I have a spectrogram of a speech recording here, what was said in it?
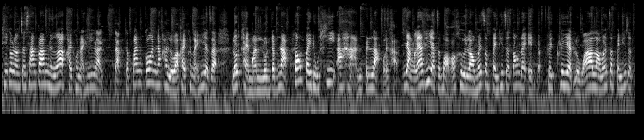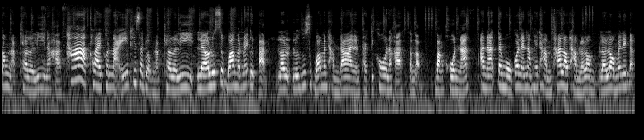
ที่กำลังจะสร้างกล้ามเนื้อ ใครคนไหนที่อยากจะปั้นก้นนะคะ หรือว่าใครคนไหนที่อยากจะลดไขมันลดน้ำหนักต้องไปดูที่อาหารเป็นหลักเลยค่ะ อย่างแรกที่อยากจะบอกก็คือเราไม่จำเป็นที่จะต้องไดเอทแบบเครียดๆหรือว่าเราไม่จำเป็นที่จะต้องนับแคลอรี่นะคะ ถ้าใครคนไหนที่สะดวกนับแคลอรี่แล้วรู้สึกว่ามันไม่อึดอัด เรารู้สึกว่ามันทำได้มัน practical นะคะสำหรับบางคนนะอันนั้นแตงโมก็แนะนำให้ทำถ้าเราทำแล้วเราแล้วเราไม่ได้แบบ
